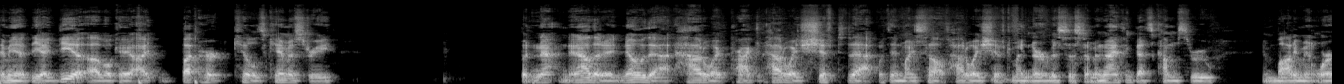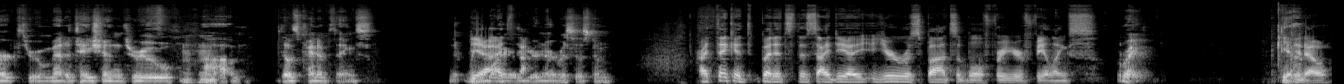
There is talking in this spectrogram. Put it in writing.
I mean, the idea of okay, I butt hurt kills chemistry but now, now that I know that, how do I practice? How do I shift that within myself? How do I shift my nervous system? And I think that's comes through embodiment work, through meditation, through mm-hmm. um, those kind of things. Yeah, your nervous system. I think it, but it's this idea you're responsible for your feelings, right? Yeah, you know,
